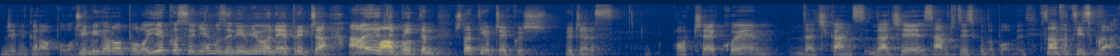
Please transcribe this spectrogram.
Jimmy Garoppolo. Jimmy Garoppolo, iako se o njemu zanimljivo ne priča, ali da te pitam, šta ti očekuješ večeras? Očekujem da će, Kansas, da će San Francisco da pobedi. San Francisco? Da,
